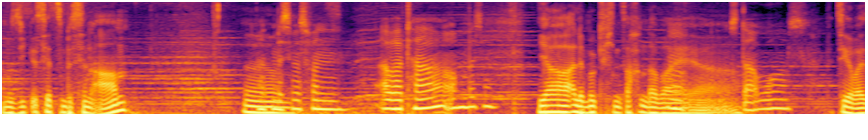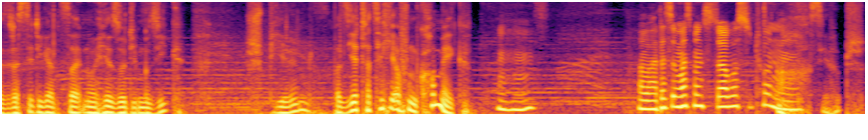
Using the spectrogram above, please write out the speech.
Musik ist jetzt ein bisschen arm. Hat ein Ähm, bisschen was von Avatar auch ein bisschen. Ja, alle möglichen Sachen dabei. Ja, Ja. Star Wars. Witzigerweise, dass die die ganze Zeit nur hier so die Musik spielen. Basiert tatsächlich auf einem Comic. Mhm. Aber hat das irgendwas mit Star Wars zu tun? Nee. Ach, ist sie hübsch.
